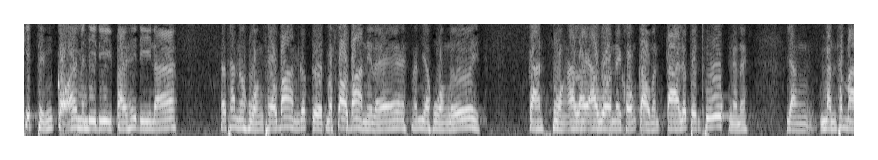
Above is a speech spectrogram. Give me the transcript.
คิดถึงเกาะให้มันดีๆ ไปให้ดีนะ ถ้าท่านห่วงแถวบ้านก็เกิดมาเฝ้าบ้านนี่แหละนั้นอย่าห่วงเลย การห่วงอะไรอาวรในของเก่ามันตายแล้วเป็นทุกข์นะนะอย่างนันทมา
